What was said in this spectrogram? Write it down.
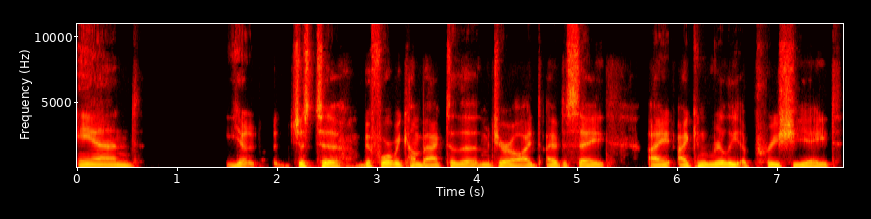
And you know, just to before we come back to the material, I, I have to say, I I can really appreciate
